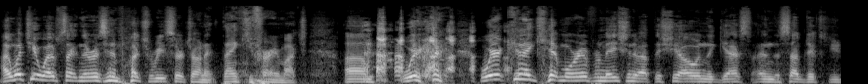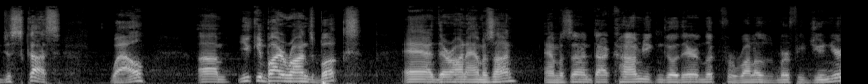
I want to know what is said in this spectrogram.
I went to your website and there isn't much research on it. Thank you very much. Um, where where can I get more information about the show and the guests and the subjects you discuss? Well, um, you can buy Ron's books, and they're on Amazon. Amazon.com. You can go there and look for Ronald Murphy Jr.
